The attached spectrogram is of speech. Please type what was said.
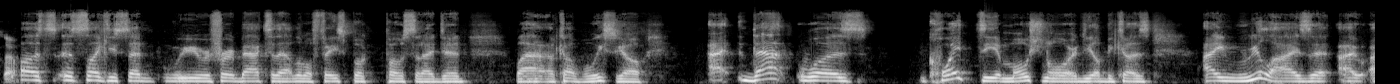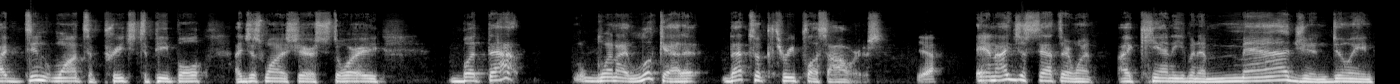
So Well, it's it's like you said. We referred back to that little Facebook post that I did la- a couple weeks ago. I, that was quite the emotional ordeal because I realized that I, I didn't want to preach to people. I just want to share a story. But that, when I look at it, that took three plus hours. yeah, And I just sat there and went, I can't even imagine doing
